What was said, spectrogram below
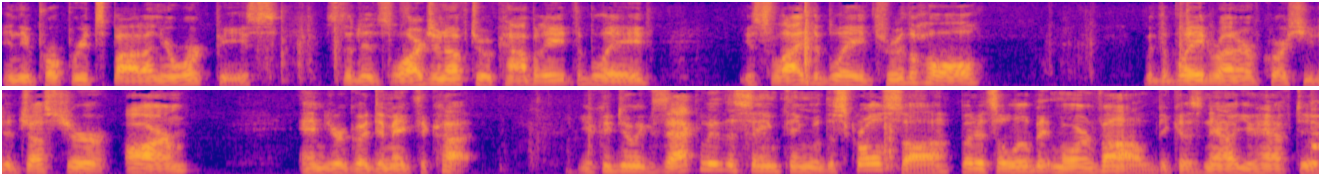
in the appropriate spot on your workpiece so that it's large enough to accommodate the blade. You slide the blade through the hole. With the BladeRunner, of course, you'd adjust your arm and you're good to make the cut. You could do exactly the same thing with the scroll saw, but it's a little bit more involved because now you have to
